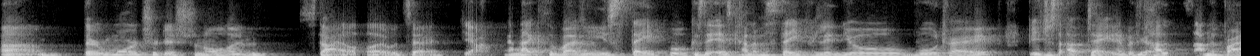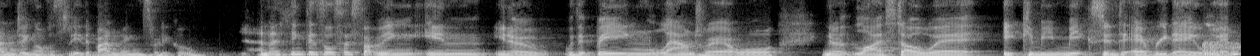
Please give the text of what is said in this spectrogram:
um, they're more traditional and style, I would say. Yeah. I like the word you use staple because it is kind of a staple in your wardrobe, but you're just updating it with yeah. colors and the branding, obviously. The branding is really cool. And I think there's also something in, you know, with it being loungewear or, you know, lifestyle wear, it can be mixed into everyday wear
